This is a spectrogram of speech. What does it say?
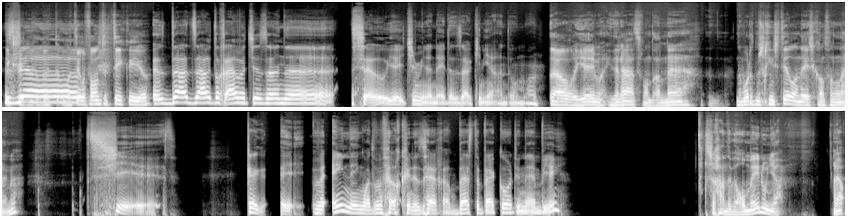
Ik zit nu op mijn- op mijn telefoon te tikken, joh. Dat zou toch eventjes een... eh, Zo, jeetje mina, nee, dat zou ik je niet aandoen, man. Oh jee, maar inderdaad. Want dan, eh, dan wordt het misschien stil aan deze kant van de lijn, hè? Shit. Kijk, eh, we- één ding wat we wel kunnen zeggen. Beste backcourt in de NBA? Ze gaan er wel meedoen, ja. Ja.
